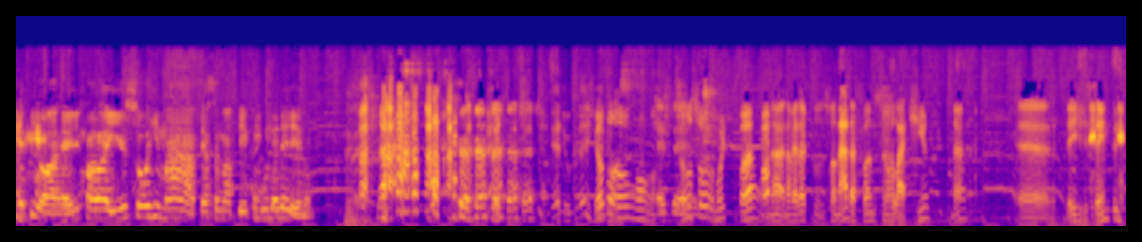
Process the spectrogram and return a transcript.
É pior, é ele falar isso ou rimar festa no AP com bunda lelê, né? O é gênio. eu, não, É eu não sou muito fã, na, na verdade, eu não sou nada fã do senhor Latino, né? É, desde sempre.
